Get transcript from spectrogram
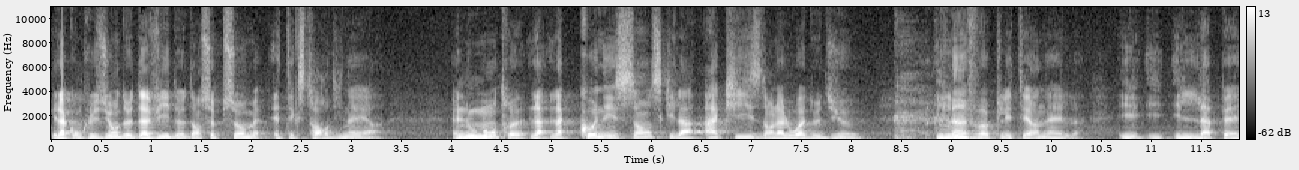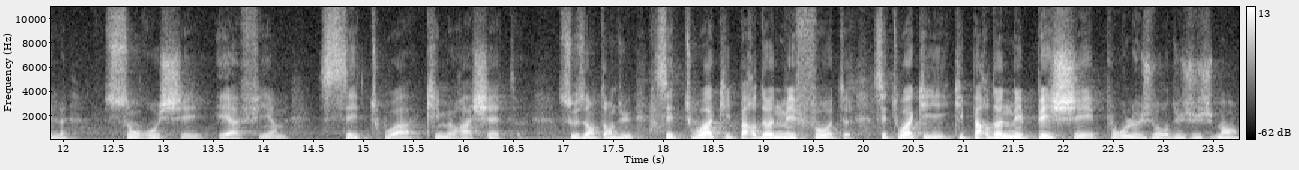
Et la conclusion de David dans ce psaume est extraordinaire. Elle nous montre la, connaissance qu'il a acquise dans la loi de Dieu. Il invoque l'Éternel, il l'appelle son rocher et affirme, c'est toi qui me rachètes. Sous-entendu, c'est toi qui pardonnes mes fautes, c'est toi qui, qui pardonnes mes péchés pour le jour du jugement,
